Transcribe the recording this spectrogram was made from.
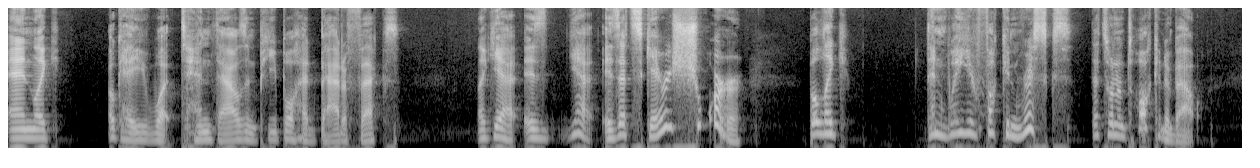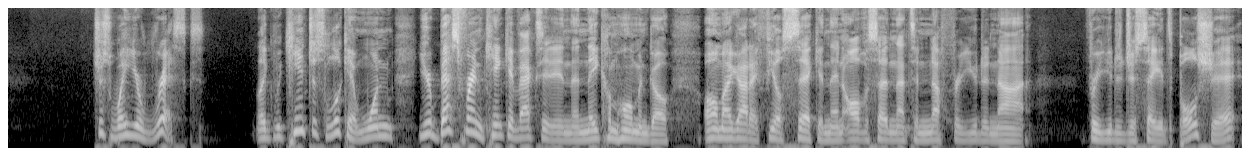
and like, okay, what 10,000 people had bad effects. Like, yeah, is yeah, is that scary? Sure. But like then weigh your fucking risks. That's what I'm talking about. Just weigh your risks. Like we can't just look at one your best friend can't get vaccinated and then they come home and go, "Oh my god, I feel sick." And then all of a sudden that's enough for you to not for you to just say it's bullshit.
